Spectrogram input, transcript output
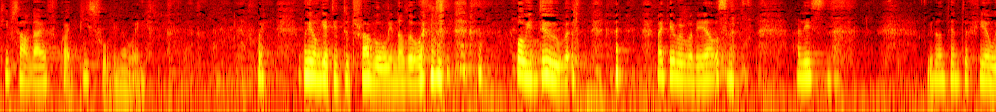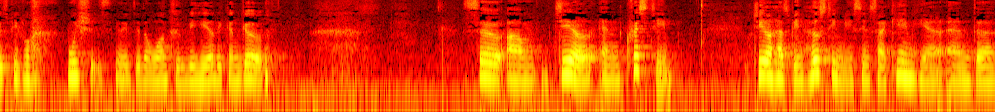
keeps our life quite peaceful in a way. we, we don't get into trouble, in other words. well, we do, but like everybody else. But at least we don't interfere with people's wishes. If they don't want to be here, they can go. So um, Jill and Christy, Jill has been hosting me since I came here, and uh,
